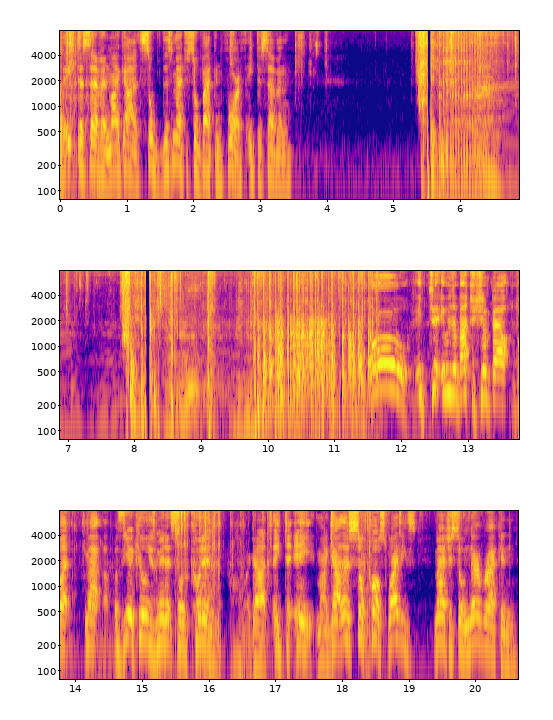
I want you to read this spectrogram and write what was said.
Eight to seven. My God, so this match is so back and forth. Eight to seven. It, was about to jump out, but the Achilles made it so it couldn't. Oh my God, it's eight to eight. My God, that's so close. Why are these matches so nerve wracking?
